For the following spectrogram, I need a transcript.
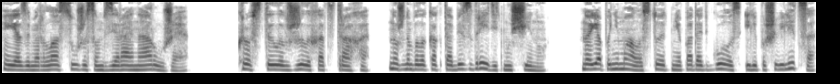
я замерла с ужасом, взирая на оружие. Кровь стыла в жилах от страха, нужно было как-то обезвредить мужчину. Но я понимала, стоит мне подать голос или пошевелиться,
